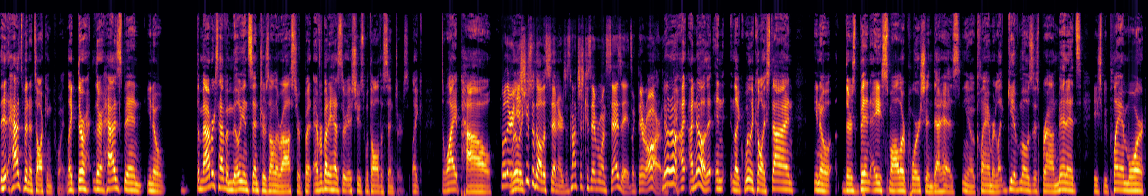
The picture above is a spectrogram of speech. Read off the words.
it has been a talking point. Like there there has been, you know, the Mavericks have a million centers on the roster, but everybody has their issues with all the centers. Like Dwight Powell. Well, there are Willie- issues with all the centers. It's not just because everyone says it. It's like there are. No, Like, no, they- I, I know that, and like Willie Cauley Stein, you know, there's been a smaller portion that has, you know, clamored like give Moses Brown minutes. He should be playing more.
